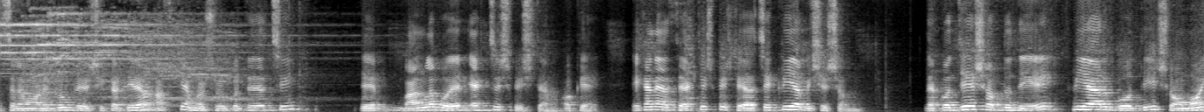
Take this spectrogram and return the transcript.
আসসালামু আলাইকুম, প্রিয় শিক্ষার্থীরা। আজকে আমরা শুরু করতে যাচ্ছি যে বাংলা বইয়ের একত্রিশ পৃষ্ঠা। ওকে, এখানে আছে একত্রিশ পৃষ্ঠায় আছে ক্রিয়া বিশেষণ। দেখো, যে শব্দ দিয়ে ক্রিয়ার গতি, সময়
